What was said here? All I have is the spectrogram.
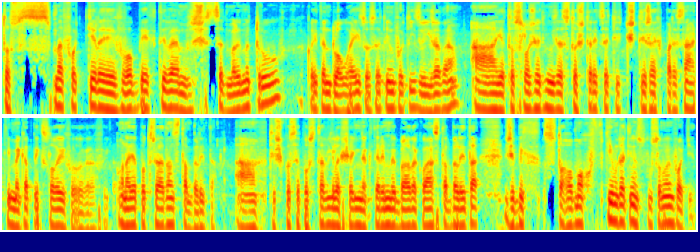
to jsme fotili v objektivem 600 mm, takový ten dlouhý, co se tím fotí zvířata. A je to složený ze 144 50 megapixelových fotografií. Ona je potřeba tam stabilita. A těžko se postaví lešení, na kterým by byla taková stabilita, že bych z toho mohl tímhle tím způsobem fotit.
